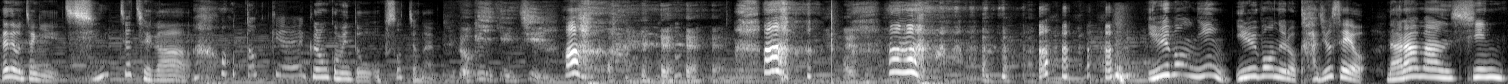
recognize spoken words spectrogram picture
근데 자기 진짜 제가 어떻게 그런 코멘트 없었잖아요. 몇 개 있긴 있지. 일본인 일본으로 가주세요. 나라만 신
